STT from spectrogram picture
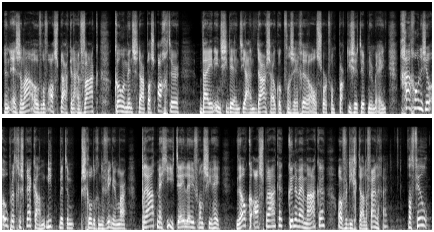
een SLA over of afspraken? Nou, en vaak komen mensen daar pas achter bij een incident. Ja, en daar zou ik ook van zeggen, als soort van praktische tip nummer één. Ga gewoon eens heel open het gesprek aan. Niet met een beschuldigende vinger, maar praat met je IT-leverancier. Hey, welke afspraken kunnen wij maken over digitale veiligheid? Wat veel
